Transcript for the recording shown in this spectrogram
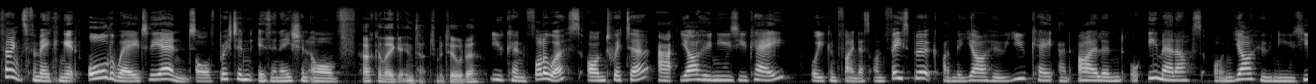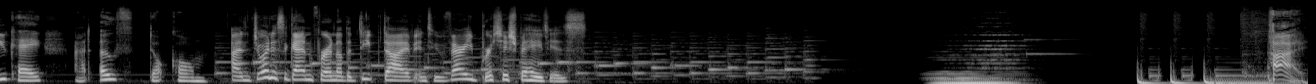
Thanks for making it all the way to the end of Britain is a Nation of. How can they get in touch, Matilda? You can follow us on Twitter at Yahoo News UK, or you can find us on Facebook under Yahoo UK and Ireland, or email us on Yahoo News UK at oath.com. And join us again for another deep dive into very British behaviours. Hi,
